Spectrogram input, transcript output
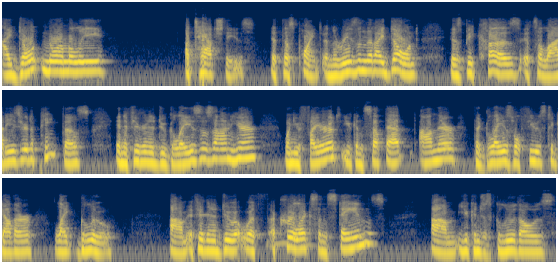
I don't normally attach these at this point. And the reason that I don't is because it's a lot easier to paint this. And if you're going to do glazes on here, when you fire it, you can set that on there. The glaze will fuse together like glue. Um, if you're going to do it with acrylics and stains, um, you can just glue those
